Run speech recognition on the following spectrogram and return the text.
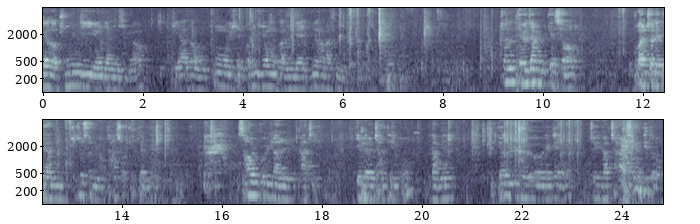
이어서 준비위원장이시며 기아성 총무실 검기용 목사님의 이어서 말씀 드리겠습니다. 저는 대회장님께서 부활절에 대한 기조 설명 다 하셨기 때문에 4월 9일 날까지 예배를 잘 드리고 그 다음에 여러분들에게 저희가 잘 섬기도록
